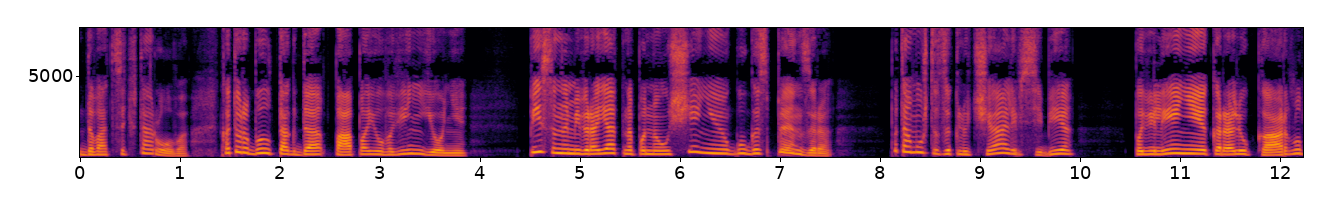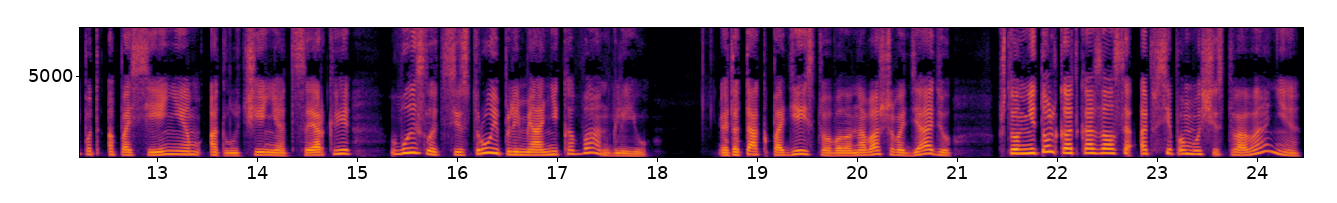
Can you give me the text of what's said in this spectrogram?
XXII, который был тогда папою в Авиньоне, писанными, вероятно, по наущению Гуга Спензера, потому что заключали в себе повеление королю Карлу под опасением отлучения церкви выслать сестру и племянника в Англию. Это так подействовало на вашего дядю, что он не только отказался от всепомоществования,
